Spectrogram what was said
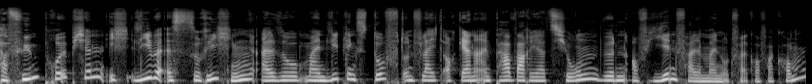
Parfümpröbchen. Ich liebe es zu riechen. Also mein Lieblingsduft und vielleicht auch gerne ein paar Variationen würden auf jeden Fall in meinen Notfallkoffer kommen.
